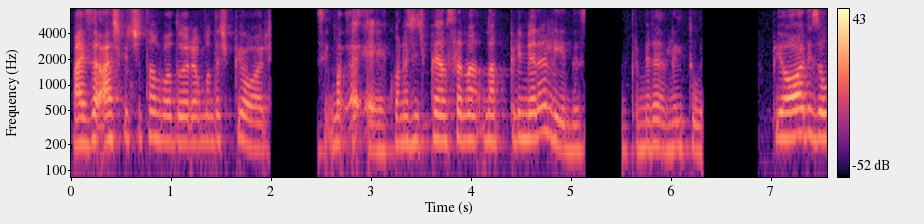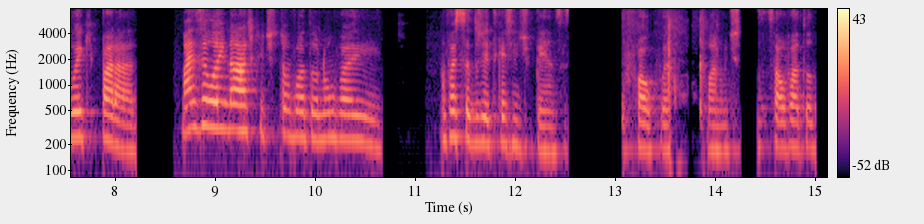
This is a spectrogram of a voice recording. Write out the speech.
Mas acho que o Titã Voador é uma das piores. Assim, é, quando a gente pensa na, na primeira lida, assim, na primeira leitura. Piores ou equiparadas. Mas eu ainda acho que o Titã Voador não vai. Não vai ser do jeito que a gente pensa. O Falco vai salvar todo mundo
